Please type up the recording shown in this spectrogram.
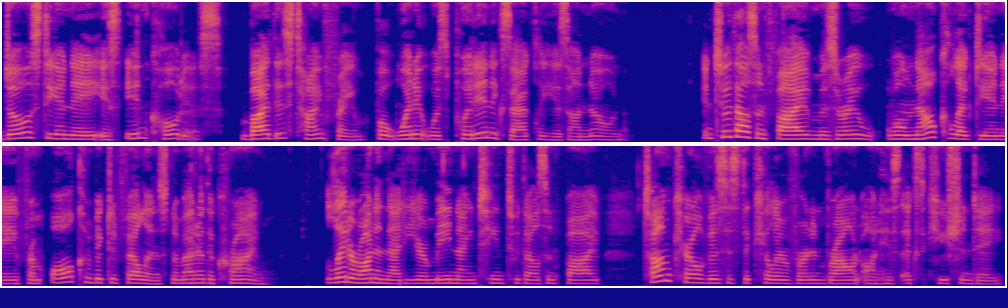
Doe's DNA is in CODIS by this time frame, but when it was put in exactly is unknown. In 2005, Missouri will now collect DNA from all convicted felons no matter the crime. Later on in that year, May 19, 2005, Tom Carroll visits the killer Vernon Brown on his execution day,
